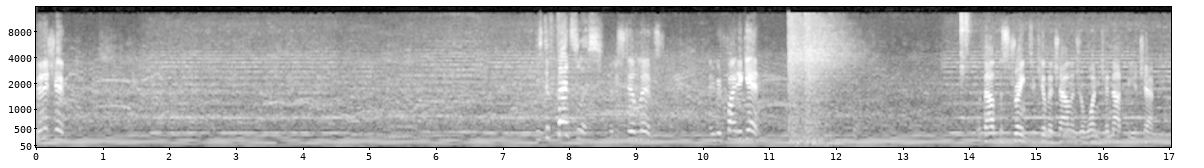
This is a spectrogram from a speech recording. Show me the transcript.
Finish him. He's defenseless. But he still lives. And he could fight again. Without the strength to kill a challenger, one cannot be a champion.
